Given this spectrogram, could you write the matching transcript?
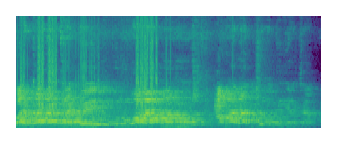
বরকরার থাকবে কোনো মরা মানুষ আমার রাজ্য দিয়ে যাবে।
